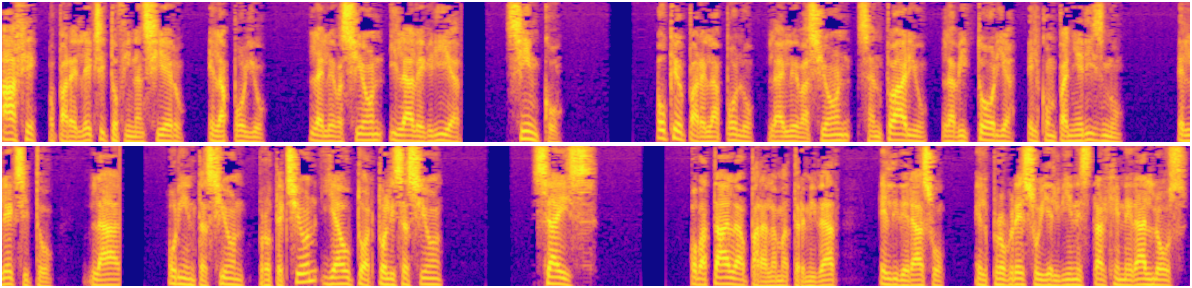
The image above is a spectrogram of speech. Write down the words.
Aje, o para el éxito financiero, el apoyo, la elevación y la alegría. 5. Oque para el Apolo, la elevación, santuario, la victoria, el compañerismo, el éxito, la orientación, protección y autoactualización. 6. O batala para la maternidad, el liderazgo, el progreso y el bienestar general los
